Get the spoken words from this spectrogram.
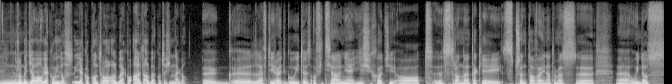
mm. żeby działał jako Windows, jako Control, albo jako Alt, albo jako coś innego. E, left i right GUI to jest oficjalnie, jeśli chodzi o stronę takiej sprzętowej, natomiast Windows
